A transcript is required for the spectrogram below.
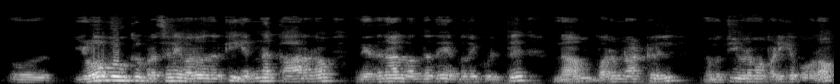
இப்போ யோபுவுக்கு பிரச்சனை வருவதற்கு என்ன காரணம் அது எதனால் வந்தது என்பதை குறித்து நாம் வரும் நாட்களில் நம்ம தீவிரமா படிக்க போறோம்.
